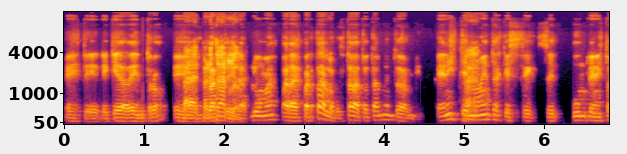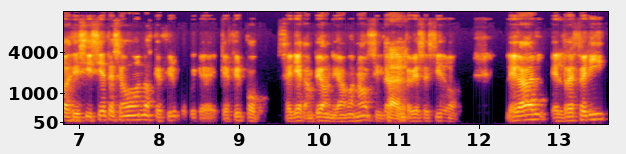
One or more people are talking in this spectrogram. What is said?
este, le queda dentro, eh, Para parte de despertarlo. la pluma, para despertarlo, porque estaba totalmente dormido. En este Claro. momento es que se, se cumplen estos 17 segundos que Firpo, que, que Firpo sería campeón, digamos, ¿no? Si la Claro. cuenta hubiese sido legal, el referí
